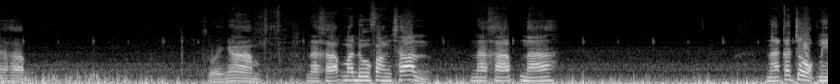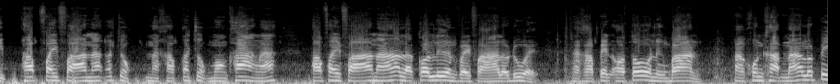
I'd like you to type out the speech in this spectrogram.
นะครับ สวยงามนะครับ มาดูฟังก์ชันนะครับนะนะกระจกนี่พับไฟฟ้านะกระจกนะครับ กระจกมองข้างนะ พับไฟฟ้านะ แล้วก็เลื่อนไฟฟ้าแล้วด้วย นะครับเป็นออโต้หนึ่งบานฝั่งคนขับนะรถปี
